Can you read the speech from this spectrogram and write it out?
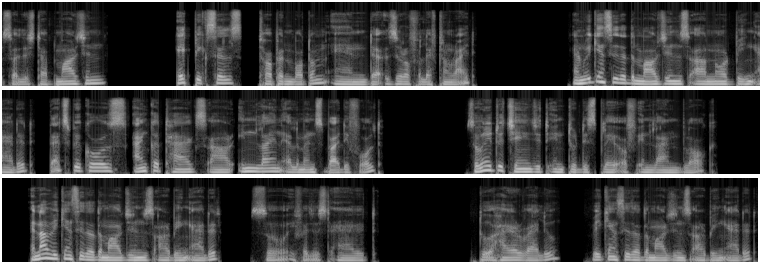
so I'll just type margin 8 pixels top and bottom and uh, 0 for left and right. And we can see that the margins are not being added. That's because anchor tags are inline elements by default. So we need to change it into display of inline block. And now we can see that the margins are being added. so if I just add it to a higher value we can see that the margins are being added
